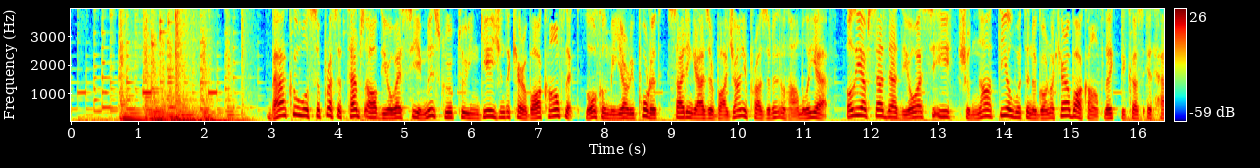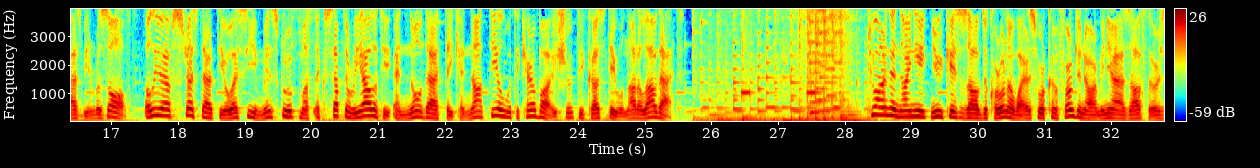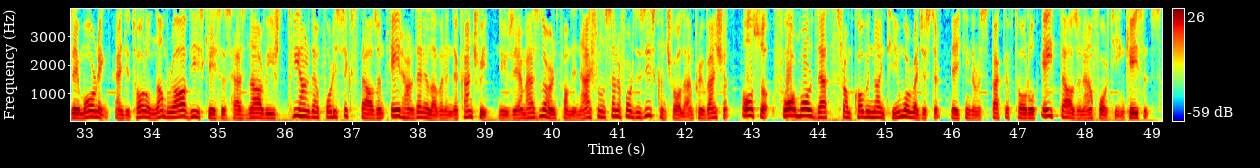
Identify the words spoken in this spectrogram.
Baku will suppress attempts of the OSCE Minsk group to engage in the Karabakh conflict, local media reported, citing Azerbaijani President Ilham Aliyev. Aliyev said that the OSCE should not deal with the Nagorno-Karabakh conflict because it has been resolved. Aliyev stressed that the OSCE Minsk group must accept the reality and know that they cannot deal with the Karabakh issue because they will not allow that. 298 new cases of the coronavirus were confirmed in Armenia as of Thursday morning, and the total number of these cases has now reached 346,811 in the country, NEWS.am has learned from the National Center for Disease Control and Prevention. Also, four more deaths from COVID 19 were registered, making the respective total 8,014 cases.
